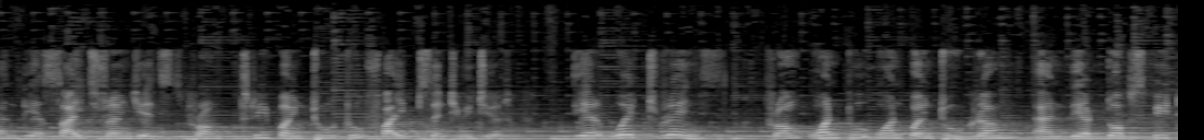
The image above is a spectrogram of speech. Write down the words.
and their size ranges from 3.2 to 5 centimeter. Their weight range from 1 to 1.2 gram and their top speed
